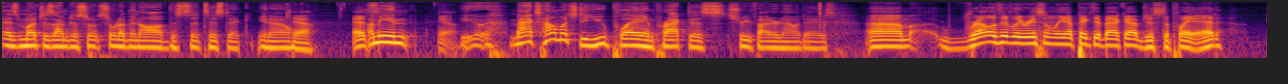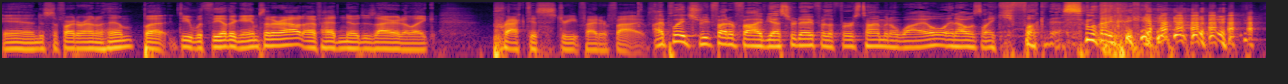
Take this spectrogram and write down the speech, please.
as much as I'm just sort of in awe of the statistic. You know. yeah. It's, I mean, yeah. you- Max, how much do you play and practice Street Fighter nowadays? Um, relatively recently, I picked it back up just to play Ed and just to fart around with him. But dude, with the other games that are out, I've had no desire to like practice Street Fighter Five. I played Street Fighter Five yesterday for the first time in a while, and I was like, "Fuck this!" like,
